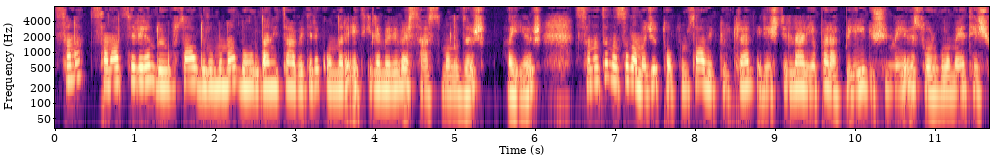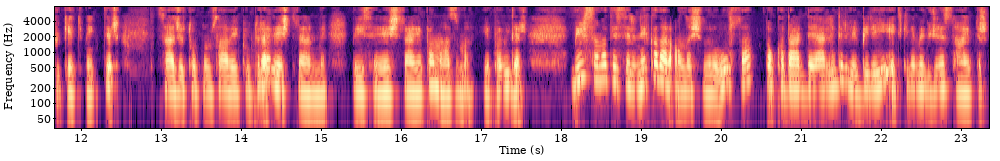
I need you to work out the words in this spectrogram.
Sanat, sanatseverin duygusal durumuna doğrudan hitap ederek onları etkilemeli ve sarsmalıdır. Hayır. Sanatın asıl amacı toplumsal ve kültürel eleştiriler yaparak bireyi düşünmeye ve sorgulamaya teşvik etmektir. Sadece toplumsal ve kültürel eleştirel mi? Bireysel eleştirel yapamaz mı? Yapabilir. Bir sanat eseri ne kadar anlaşılır olursa o kadar değerlidir ve bireyi etkileme gücüne sahiptir.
